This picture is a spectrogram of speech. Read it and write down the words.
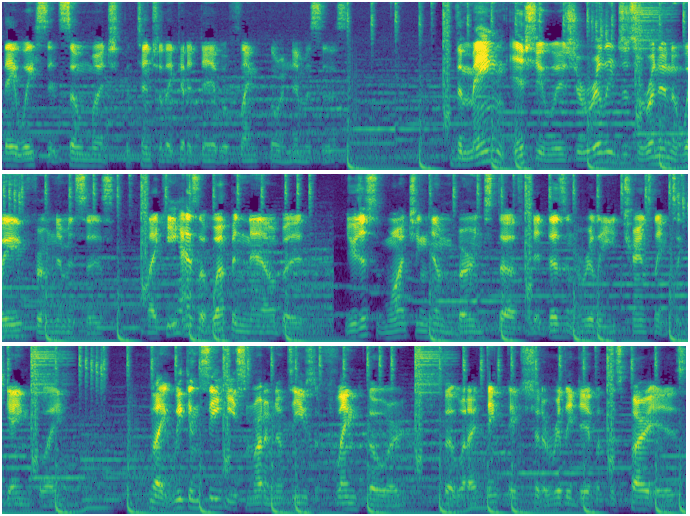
they wasted so much potential they could have did with Flamethrower Nemesis. The main issue is you're really just running away from Nemesis. Like, he has a weapon now, but you're just watching him burn stuff, and it doesn't really translate to gameplay. Like, we can see he's smart enough to use a flamethrower, but what I think they should have really did with this part is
